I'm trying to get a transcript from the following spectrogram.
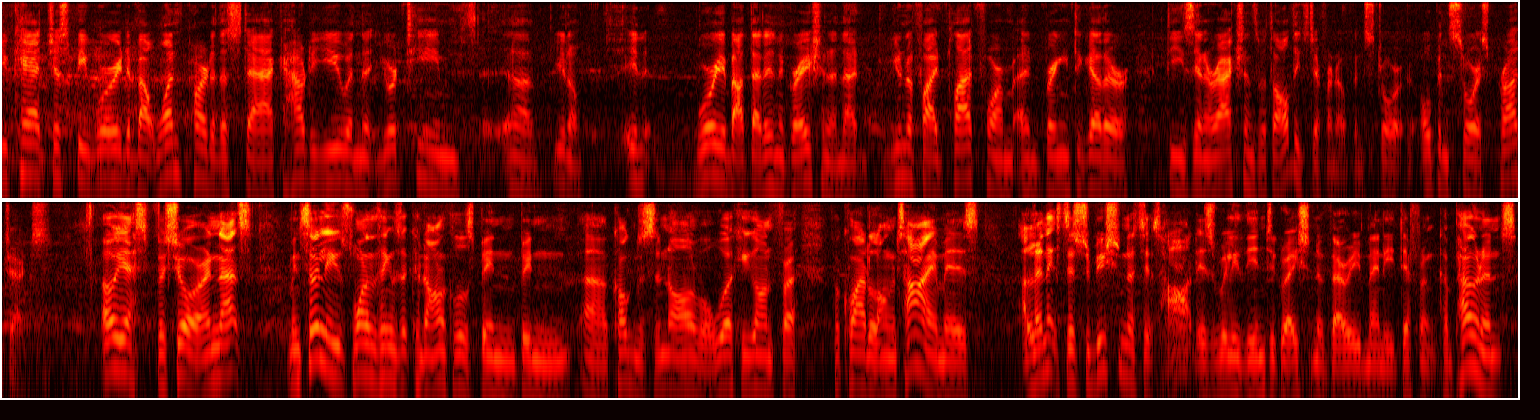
you can't just be worried about one part of the stack, how do you and the, your teams, uh, you know, in, worry about that integration and that unified platform and bringing together these interactions with all these different open, store, open source projects? Oh yes, for sure, and that's, I mean certainly it's one of the things that Canonical's been, been uh, cognizant of or working on for, for quite a long time is a Linux distribution at its heart is really the integration of very many different components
